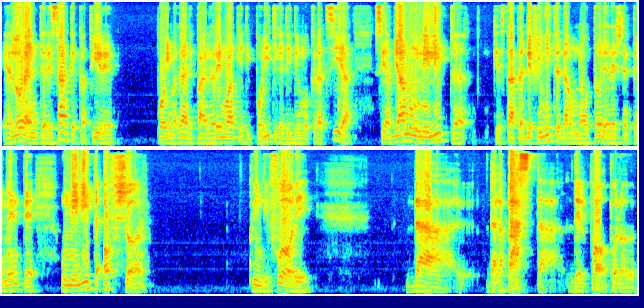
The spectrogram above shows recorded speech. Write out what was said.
E allora è interessante capire, poi magari parleremo anche di politica e di democrazia, se abbiamo un'elite che è stata definita da un autore recentemente un'elite offshore, quindi fuori da, dalla pasta del popolo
